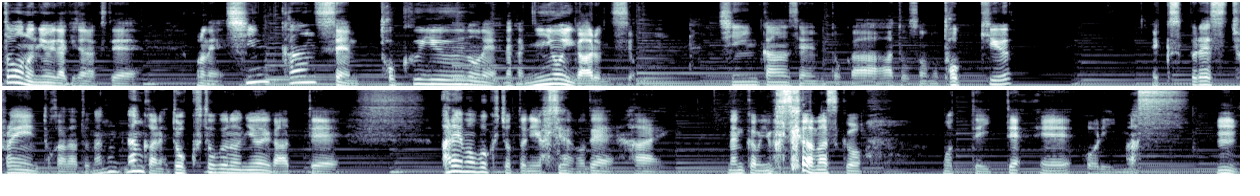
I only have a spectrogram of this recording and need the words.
当の匂いだけじゃなくて、このね、新幹線特有のね、なんか匂いがあるんですよ。新幹線とか、あとその特急？エクスプレストレインとかだとなんかね、独特の匂いがあって、あれも僕ちょっと苦手なので、はい。何回も言いますが、マスクを持っていって、えー、おります。うん。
